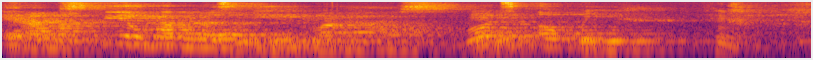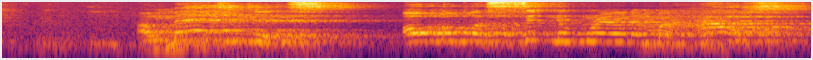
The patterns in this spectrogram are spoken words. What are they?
And I'm still having us meet in my house once a week. Hmm. Imagine this. All of us sitting around in my house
